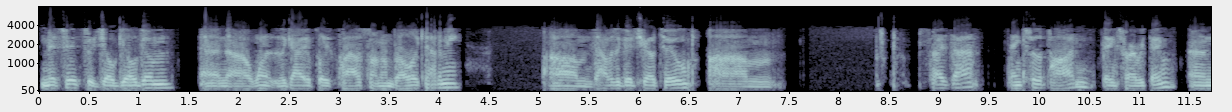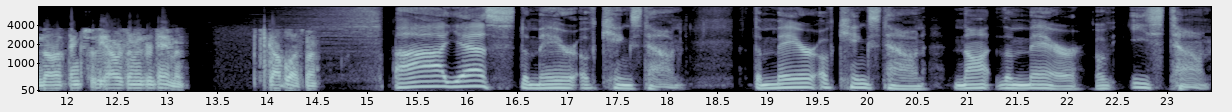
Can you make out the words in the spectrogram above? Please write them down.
Misfits with Joe Gilgun and uh, one of the guy who plays Klaus on Umbrella Academy. Um, that was a good show too. Um, besides that, thanks for the pod, thanks for everything, and uh, thanks for the hours of entertainment. God bless, man. Ah, yes, the mayor of Kingstown. The mayor of Kingstown, not the mayor of Easttown.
